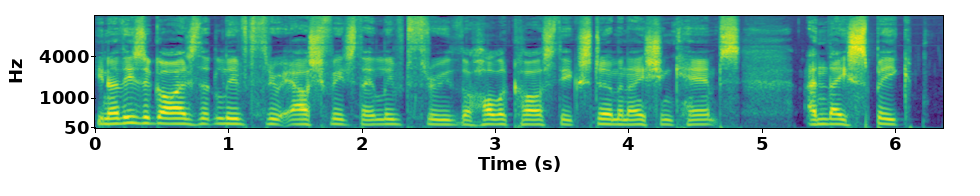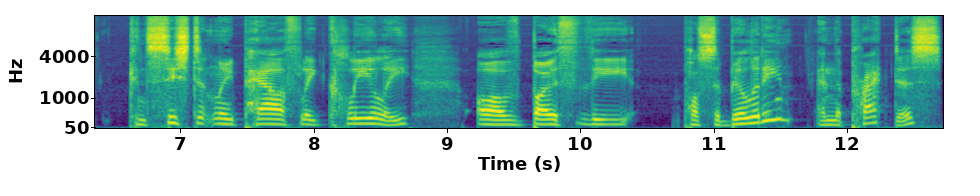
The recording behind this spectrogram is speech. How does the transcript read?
You know, these are guys that lived through Auschwitz, they lived through the Holocaust, the extermination camps, and they speak consistently, powerfully, clearly of both the possibility and the practice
